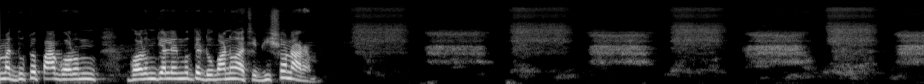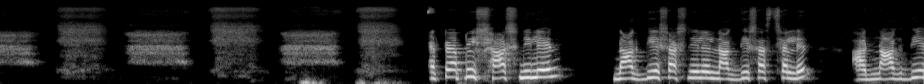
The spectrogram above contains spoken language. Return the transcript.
আমার দুটো পা গরম গরম জলের মধ্যে ডোবানো আছে, ভীষণ আরাম। একটা আপনি শ্বাস নিলেন, নাক দিয়ে শ্বাস নিলেন, নাক দিয়ে শ্বাস ছাড়লেন, আর নাক দিয়ে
